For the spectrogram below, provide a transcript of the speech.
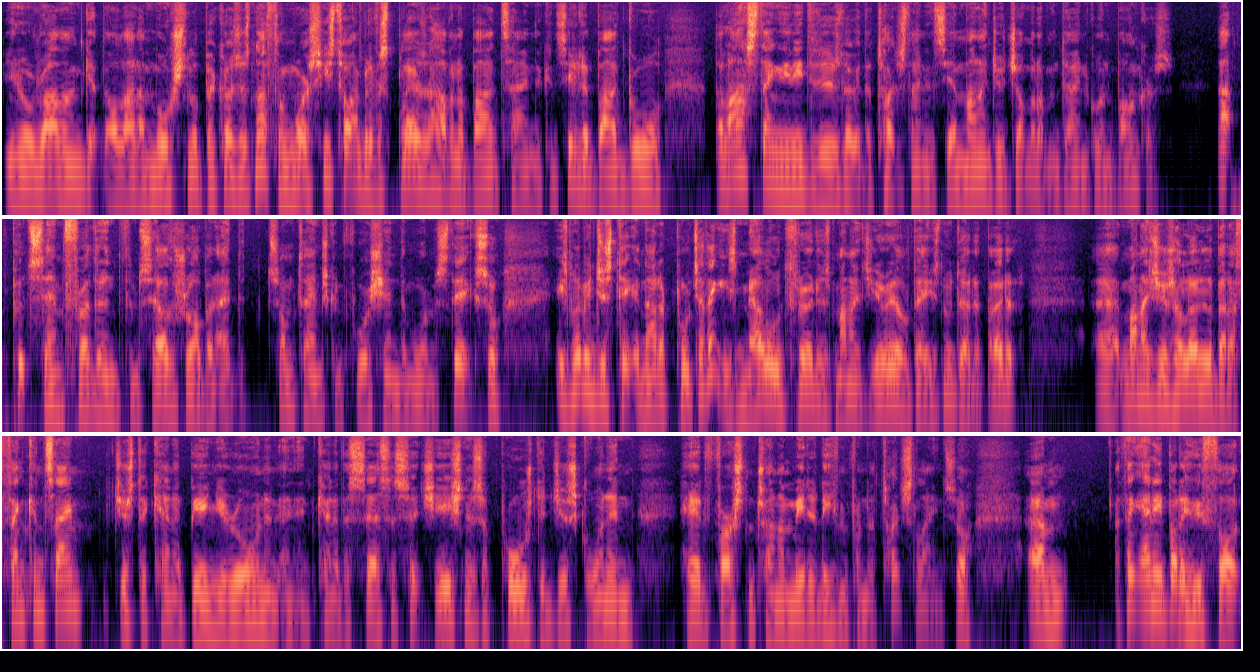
you know, rather than get all that emotional because there's nothing worse. He's talking about if his players are having a bad time, they conceded a bad goal. The last thing they need to do is look at the touchline and see a manager jumping up and down going bonkers. That puts them further into themselves, Robin. It sometimes can force you into more mistakes. So he's maybe just taking that approach. I think he's mellowed throughout his managerial days, no doubt about it. Uh, managers allow a little bit of thinking time just to kind of be in your own and, and, and, kind of assess the situation as opposed to just going in head first and trying to meet it even from the touchline. So um, I think anybody who thought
